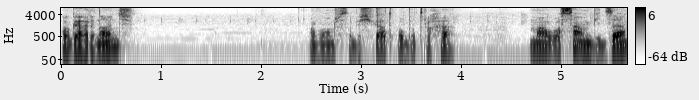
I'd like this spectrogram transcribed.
ogarnąć. O, włączę sobie światło, bo trochę mało sam widzę.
